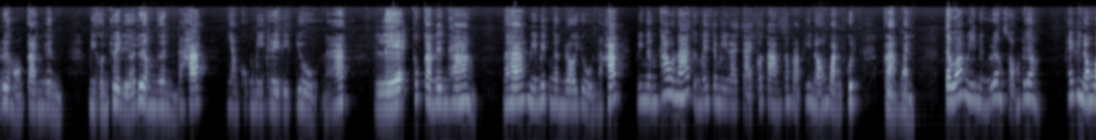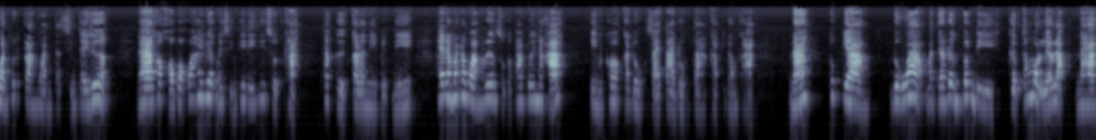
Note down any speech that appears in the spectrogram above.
เรื่องของการเงิน มีคนช่วยเหลือเรื่องเงินนะคะ ยังคงมีเครดิตอยู่นะ และทุกการเดินทาง นะคะ มีเม็ดเงินรออยู่นะคะ มีเงินเข้านะ ถึงแม้จะมีรายจ่ายก็ตามสำหรับพี่น้องวันพุธกลางวัน แต่ว่ามีหนึ่งเรื่องสองเรื่อง ให้พี่น้องวันพุธกลางวันตัดสินใจเลือกนะคะก็ขอบอกว่าให้เลือกในสิ่งที่ดีที่สุดค่ะ ถ้าเกิดกรณีแบบนี้ ให้ระมัดระวังเรื่องสุขภาพด้วยนะคะเอ็นข้อกระดูกสายตาดวงตาค่ะพี่น้องค่ะนะ ทุกอย่างดูว่ามันจะเริ่มต้นดีเกือบทั้งหมดแล้วล่ะนะคะ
